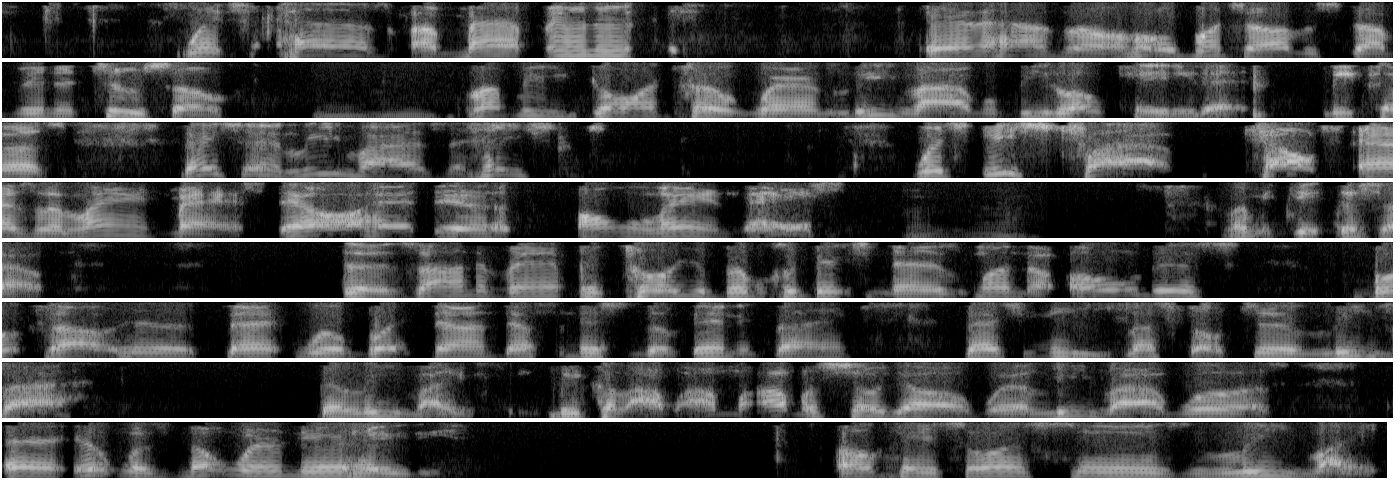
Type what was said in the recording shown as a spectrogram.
which has a map in it and it has a whole bunch of other stuff in it too. So mm-hmm. let me go into where Levi will be located at because they said Levi is the Haitians, which each tribe counts as a land mass. They all had their own land mass. Let me get this out. The Zondervan Pictorial Biblical Dictionary is one of the oldest books out here that will break down definitions of anything that you need. Let's go to Levi, the Levites, because I, I'm, I'm going to show y'all where Levi was, and it was nowhere near Haiti. Okay, so it says Levites.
